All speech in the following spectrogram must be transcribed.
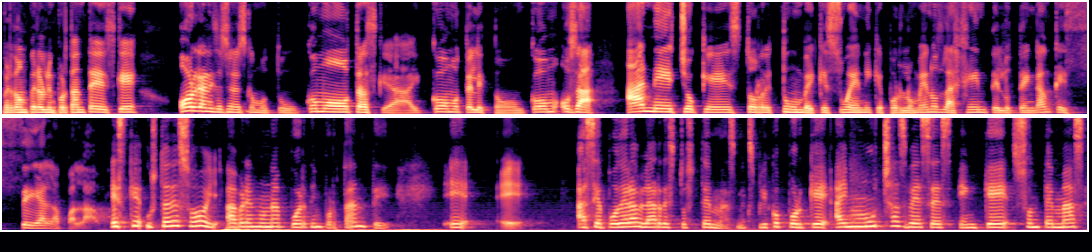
perdón, pero lo importante es que organizaciones como tú, como otras que hay, como Teletón, como, o sea, han hecho que esto retumbe, que suene y que por lo menos la gente lo tenga, aunque sea la palabra. Es que ustedes hoy abren una puerta importante eh, eh, hacia poder hablar de estos temas. Me explico porque hay muchas veces en que son temas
